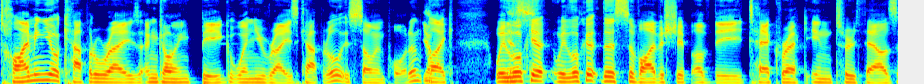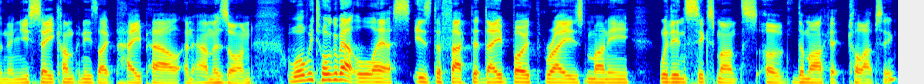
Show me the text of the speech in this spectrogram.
timing your capital raise and going big when you raise capital is so important. Yep. Like we yes. look at we look at the survivorship of the tech wreck in 2000 and you see companies like PayPal and Amazon. What we talk about less is the fact that they both raised money within 6 months of the market collapsing.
